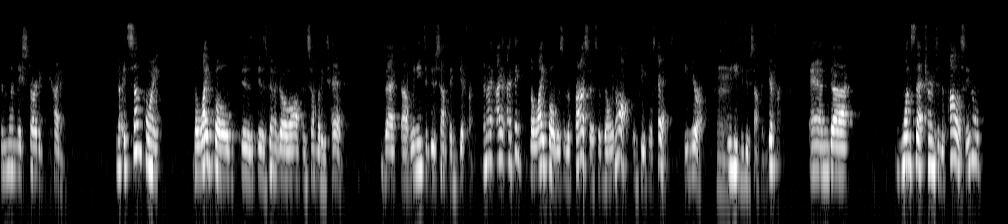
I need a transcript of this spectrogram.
than when they started cutting. You know, at some point, the light bulb is, is going to go off in somebody's head that uh, we need to do something different. And I, I, I, think the light bulb is in the process of going off in people's heads in Europe. Hmm. We need to do something different. And uh, once that turns into policy, and it'll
